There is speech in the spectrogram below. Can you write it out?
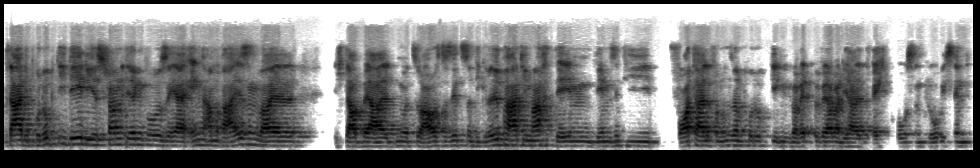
klar, die Produktidee, die ist schon irgendwo sehr eng am Reisen, weil ich glaube, wer halt nur zu Hause sitzt und die Grillparty macht, dem, dem sind die Vorteile von unserem Produkt gegenüber Wettbewerbern, die halt recht groß und globig sind,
